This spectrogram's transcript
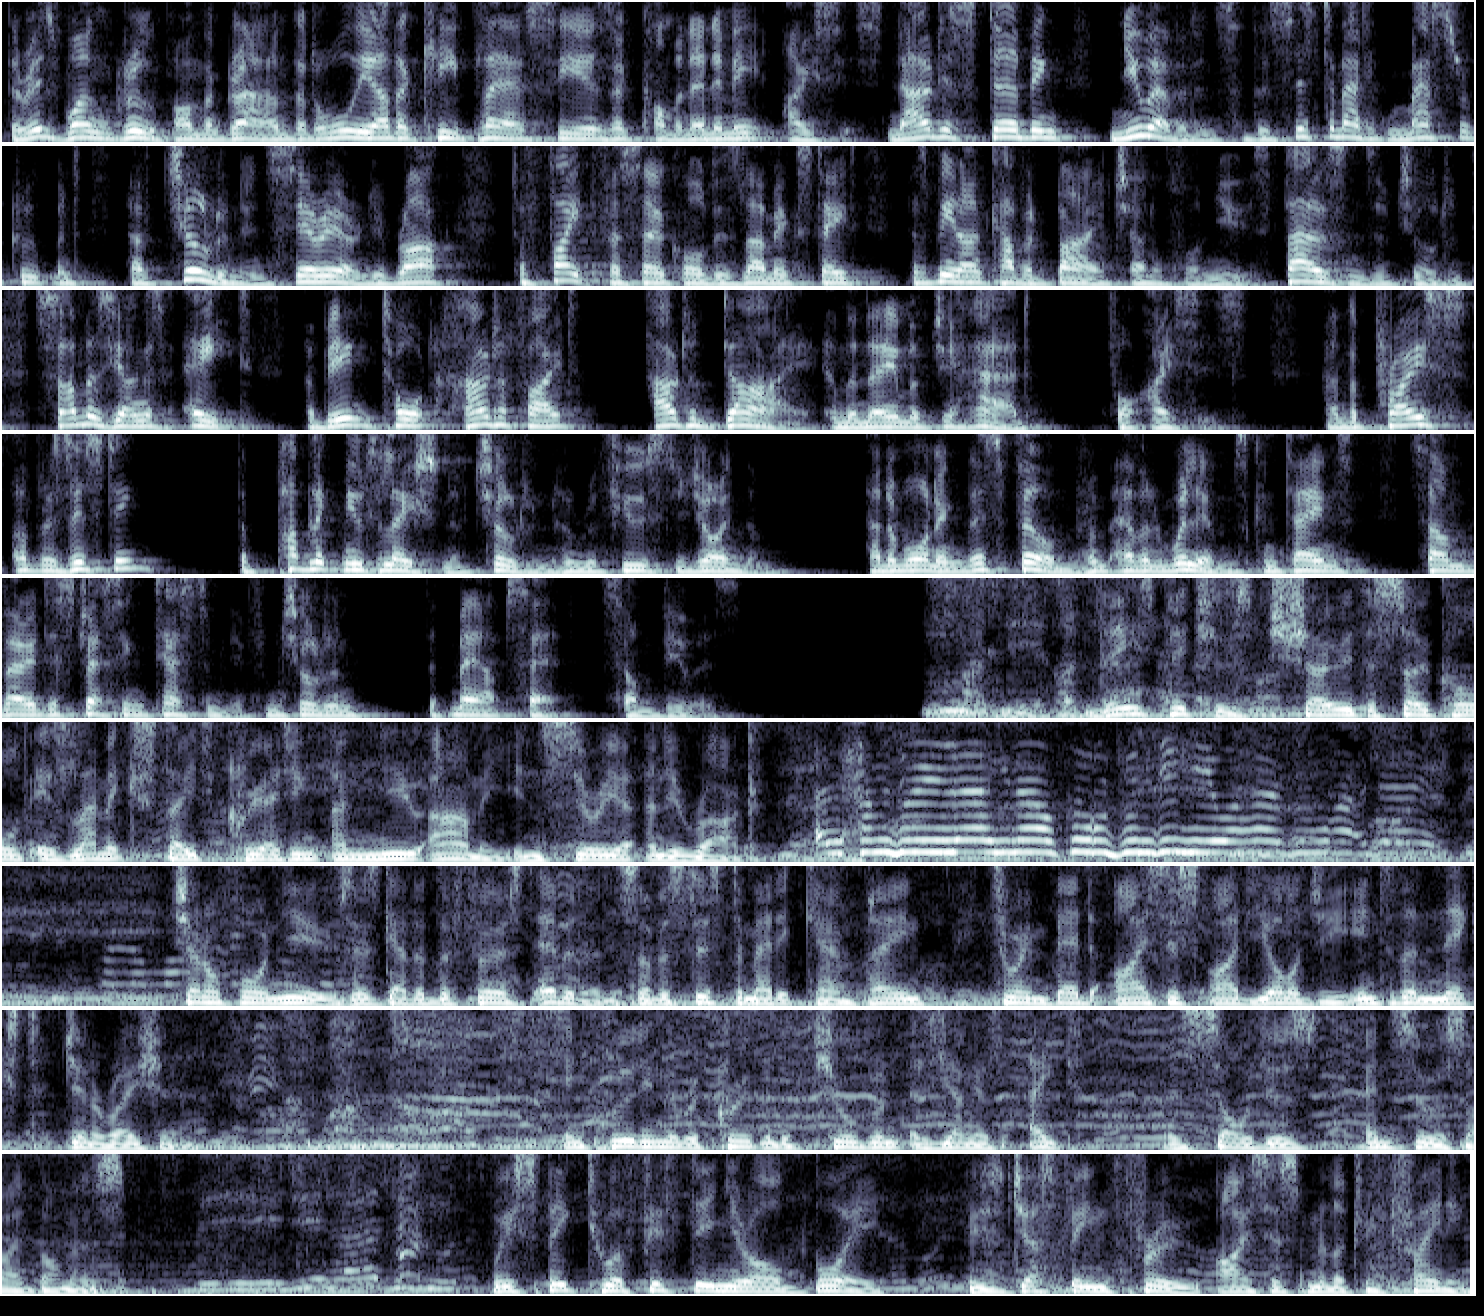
There is one group on the ground that all the other key players see as a common enemy ISIS. Now disturbing new evidence of the systematic mass recruitment of children in Syria and Iraq to fight for so called Islamic State has been uncovered by Channel 4 News. Thousands of children, some as young as eight, are being taught how to fight, how to die in the name of jihad for ISIS. And the price of resisting? The public mutilation of children who refuse to join them. And a warning this film from Evan Williams contains some very distressing testimony from children that may upset some viewers. These pictures show the so called Islamic State creating a new army in Syria and Iraq. Channel 4 News has gathered the first evidence of a systematic campaign to embed ISIS ideology into the next generation including the recruitment of children as young as eight as soldiers and suicide bombers. We speak to a 15-year-old boy who's just been through ISIS military training.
